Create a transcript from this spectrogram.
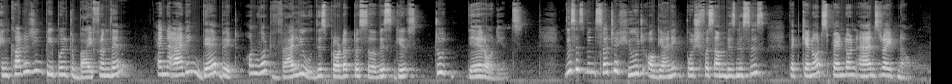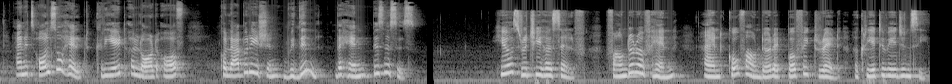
encouraging people to buy from them and adding their bit on what value this product or service gives to their audience. This has been such a huge organic push for some businesses that cannot spend on ads right now. And it's also helped create a lot of collaboration within the Hen businesses. Here's Ruchi herself, founder of Hen and co founder at Perfect Red, a creative agency.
